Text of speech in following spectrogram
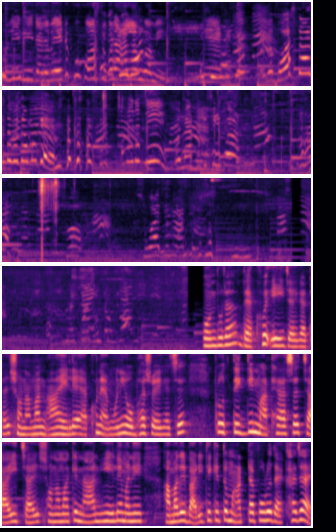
ঝুলিয়ে নিয়ে যাবে। এটা খুব কষ্ট করে আনলাম আমি। এটা বস্তা আনতে হবে তোমাকে ওই ম্যাটটা সেই পর। শোয়ার জন্য আনতে। বন্ধুরা, দেখো এই জায়গাটায় সোনামা না এলে এখন এমনই অভ্যাস হয়ে গেছে। প্রত্যেক দিন মাঠে আসা চাই চাই। সোনামাকে না নিয়ে এলে মানে আমাদের বাড়ি থেকে তো মাঠটা পুরো দেখা যায়।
